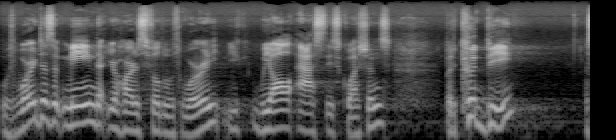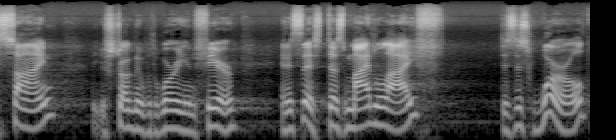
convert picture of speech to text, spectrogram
with worry doesn't mean that your heart is filled with worry. You, we all ask these questions, but it could be a sign that you're struggling with worry and fear. And it's this Does my life, does this world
